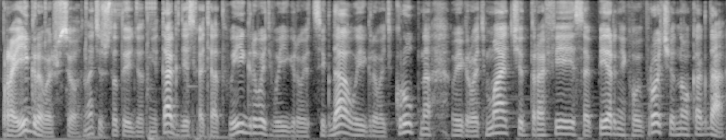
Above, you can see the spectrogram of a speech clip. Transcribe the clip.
проигрываешь все, значит, что-то идет не так, здесь хотят выигрывать, выигрывать всегда, выигрывать крупно, выигрывать матчи, трофеи, соперников и прочее, но когда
